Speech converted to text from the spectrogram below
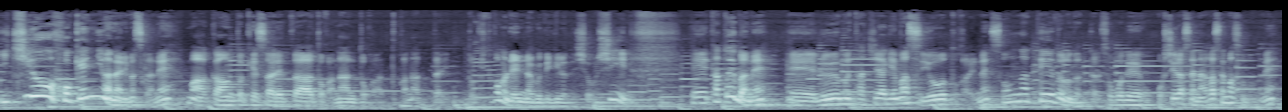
一応保険にはなりますかね、まあ、アカウント消されたとかなんとかとかなったり時とかも連絡できるでしょうし、えー、例えばね、えー、ルーム立ち上げますよとかねそんな程度のだったらそこでお知らせ流せますもんね。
